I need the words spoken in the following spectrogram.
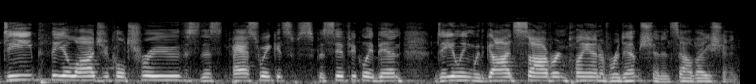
deep theological truths. This past week, it's specifically been dealing with God's sovereign plan of redemption and salvation.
